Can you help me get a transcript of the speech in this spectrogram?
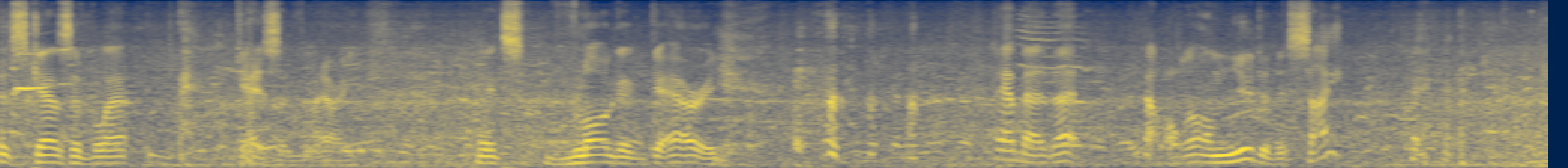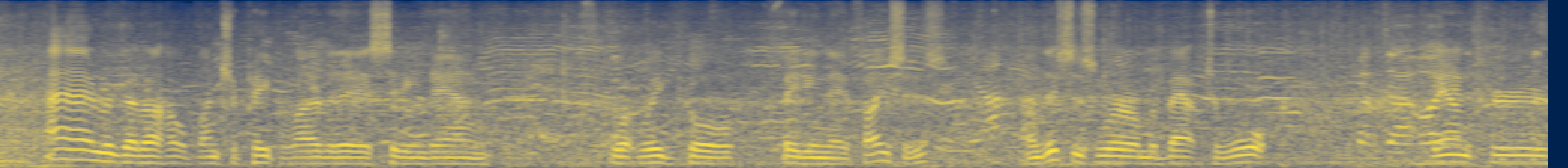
it's Gazavla Gazavlary. It's Vlogger Garry. How about that? Oh, well, I'm new to this site. and we've got a whole bunch of people over there sitting down what we'd call feeding their faces. And this is where I'm about to walk down through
